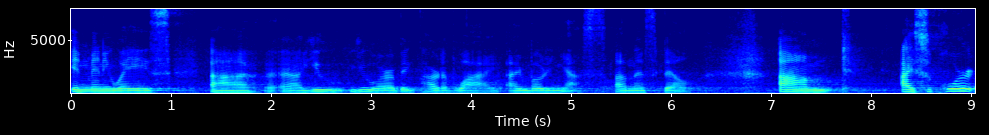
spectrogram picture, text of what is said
in many ways, uh, uh, you, you are a big part of why I'm voting yes on this bill. Um, I support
